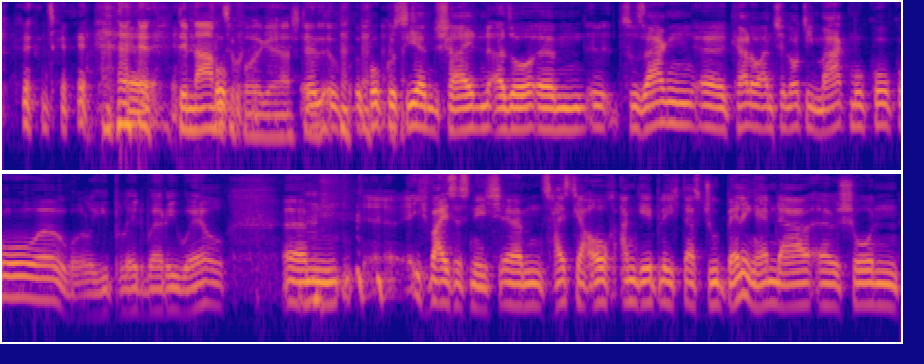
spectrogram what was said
äh, dem Namen zufolge, ja, stimmt. Äh, fokussieren scheiden. Also ähm, äh, zu sagen, Carlo Ancelotti mag Mokoko, well, he played very well. Ähm, äh, ich weiß es nicht. Ähm, es heißt ja auch angeblich, dass Jude Bellingham da äh, schon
